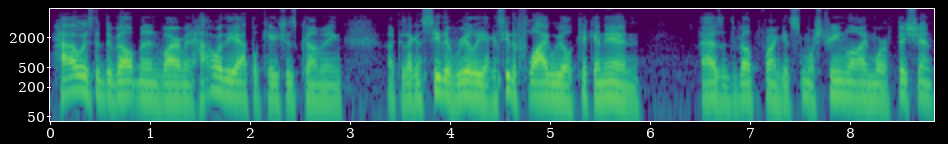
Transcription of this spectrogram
How is the development environment? How are the applications coming? Because uh, I can see the really, I can see the flywheel kicking in as the developer front gets more streamlined, more efficient,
